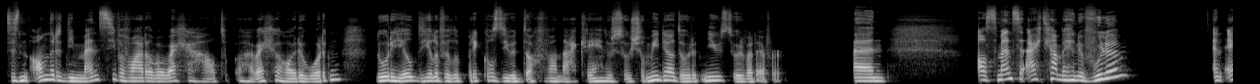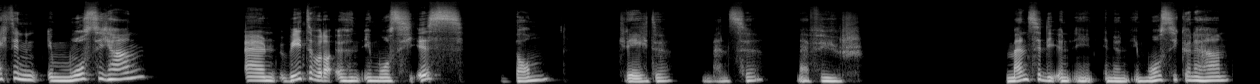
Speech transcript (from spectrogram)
Het is een andere dimensie van waar we weggehaald, weggehouden worden door heel, heel veel prikkels die we dag van vandaag krijgen door social media, door het nieuws, door whatever. En als mensen echt gaan beginnen voelen en echt in een emotie gaan en weten wat hun emotie is, dan krijg je mensen met vuur. Mensen die in, in hun emotie kunnen gaan,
